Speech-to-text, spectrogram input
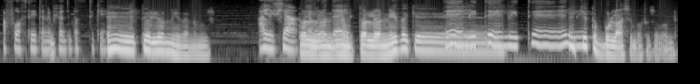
Αφού αυτή ήταν η πιο αντιπαθητική. Ε, το Λεωνίδα νομίζω. Αλήθεια; Το, εγώ Λεων- τον τέλει. ναι, το Λεωνίδα και... Τέλει, τέλει, Ε, τέλει. και τον Μπουλά συμπαθούσα πολύ.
